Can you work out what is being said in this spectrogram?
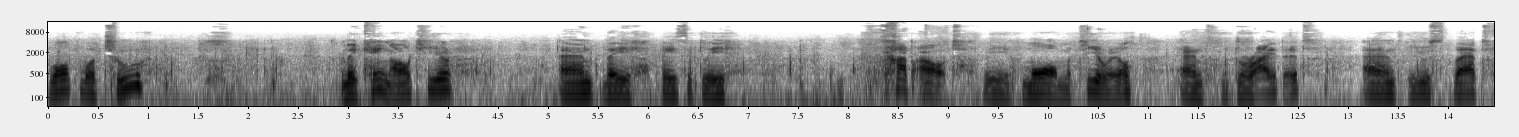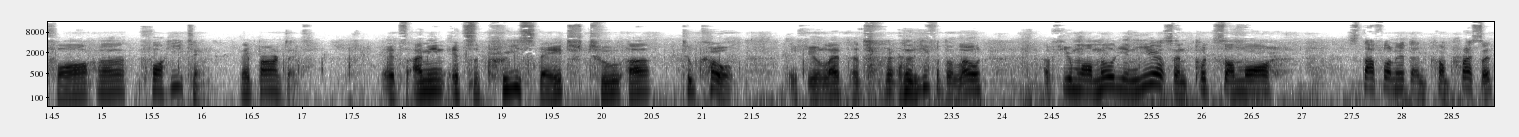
World War II, they came out here and they basically cut out the moor material and dried it and used that for uh, for heating. They burned it. It's I mean it's a pre-stage to uh, to coal. If you let it leave it alone a few more million years and put some more stuff on it and compress it,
